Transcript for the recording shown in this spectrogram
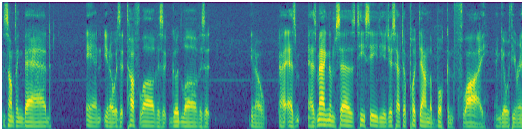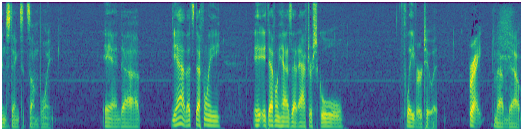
something bad. And you know, is it tough love? Is it good love? Is it you know, as as Magnum says, TC, do you just have to put down the book and fly and go with your instincts at some point? And uh, yeah, that's definitely it, it. Definitely has that after school flavor to it, right without a doubt.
